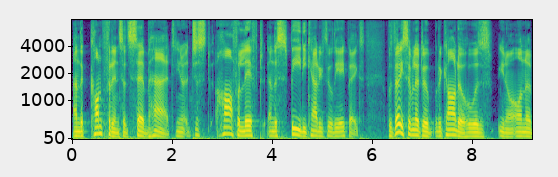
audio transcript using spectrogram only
and the confidence that Seb had. You know, just half a lift and the speed he carried through the apex was very similar to Ricciardo, who was you know on a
